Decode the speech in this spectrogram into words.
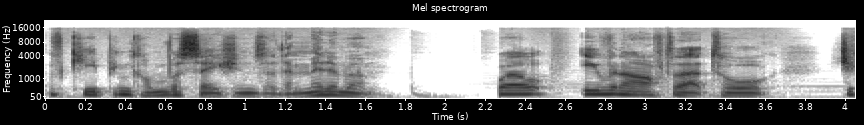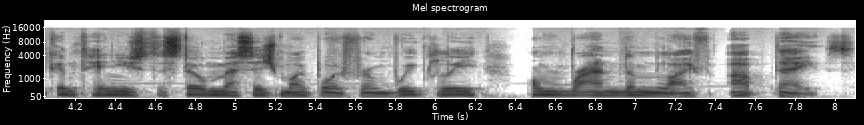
of keeping conversations at a minimum. Well, even after that talk, she continues to still message my boyfriend weekly on random life updates.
